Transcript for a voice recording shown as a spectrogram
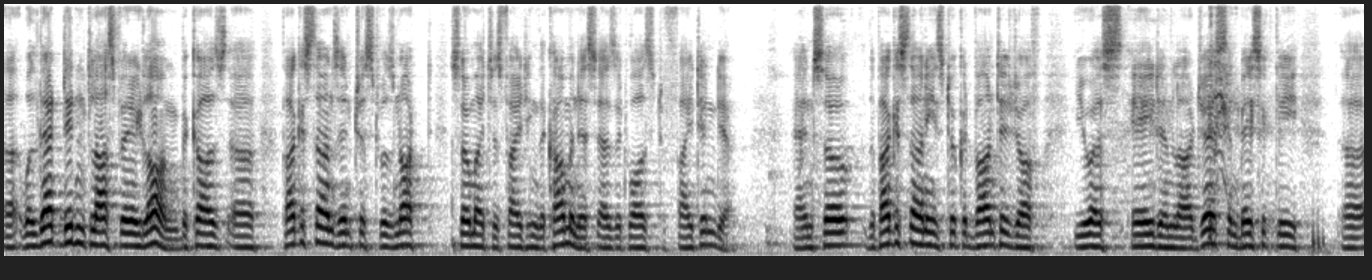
Uh, well, that didn't last very long because uh, Pakistan's interest was not so much as fighting the communists as it was to fight India. And so the Pakistanis took advantage of US aid and largesse and basically uh,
